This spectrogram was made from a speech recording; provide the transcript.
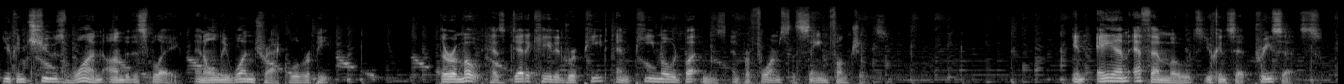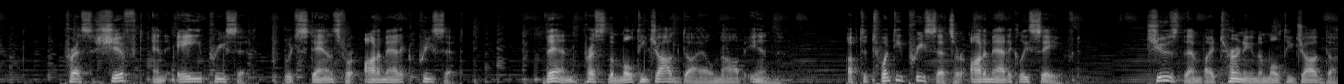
you can choose one on the display, and only one track will repeat. The remote has dedicated repeat and P mode buttons and performs the same functions. In AM-FM modes, you can set presets. Press Shift and A preset, which stands for Automatic Preset. Then press the multi-jog dial knob in. Up to 20 presets are automatically saved. Choose them by turning the multi-jog dial.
